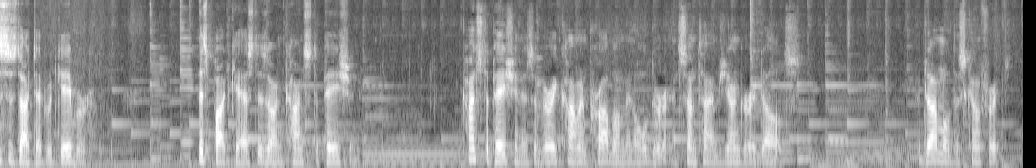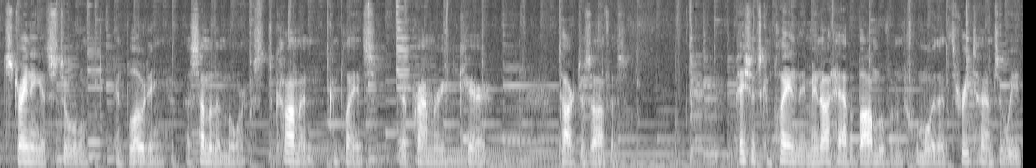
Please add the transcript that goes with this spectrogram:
This is Dr. Edward Gaber. This podcast is on constipation. Constipation is a very common problem in older and sometimes younger adults. Abdominal discomfort, straining at stool, and bloating are some of the most common complaints in a primary care doctor's office. Patients complain they may not have a bowel movement for more than three times a week,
